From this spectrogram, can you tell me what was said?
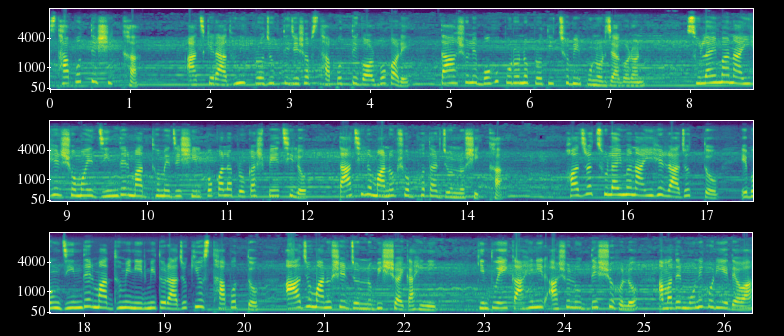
স্থাপত্যে শিক্ষা। আজকের আধুনিক প্রযুক্তি যেসব স্থাপত্যে গর্ব করে, তা আসলে বহু পুরনো প্রতিচ্ছবির পুনর্জাগরণ। সুলাইমান আইহের সময় জিনদের মাধ্যমে যে শিল্পকলা প্রকাশ পেয়েছিল, তা ছিল মানব সভ্যতার জন্য শিক্ষা। হজরত সুলাইমান আইহের রাজত্ব এবং জিনদের মাধ্যমে নির্মিত রাজকীয় স্থাপত্য আজও মানুষের জন্য বিস্ময় কাহিনী। কিন্তু এই কাহিনীর আসল উদ্দেশ্য হল আমাদের মনে করিয়ে দেওয়া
